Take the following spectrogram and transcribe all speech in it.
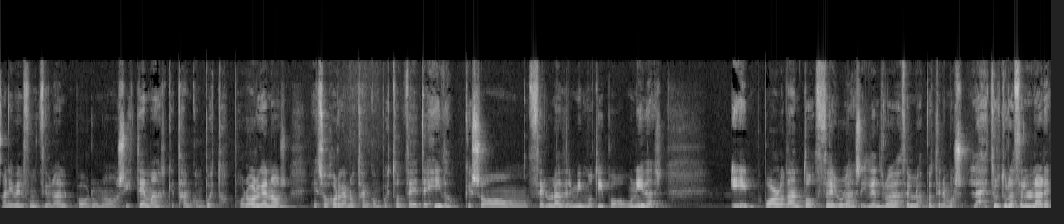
a nivel funcional por unos sistemas que están compuestos por órganos. Esos órganos están compuestos de tejidos, que son células del mismo tipo unidas, y por lo tanto células, y dentro de las células pues tenemos las estructuras celulares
